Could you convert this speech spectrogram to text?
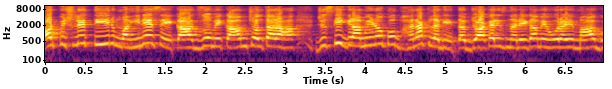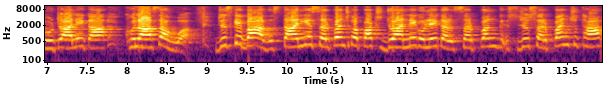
और पिछले तीन महीने से कागजों में काम चलता रहा, जिसकी ग्रामीणों को भनक लगी। तब जाकर इस नरेगा में हो रहे माँ घोटाले का खुलासा हुआ, जिसके बाद स्थानीय सरपंच का पक्ष जानने को लेकर सरपंच, जो सरपंच था,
